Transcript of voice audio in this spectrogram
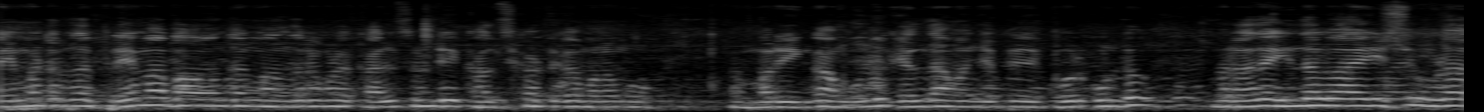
ఏమంటారు ప్రేమ భావంతో మనం అందరం కూడా కలిసి ఉండి కలిసికట్టుగా మనము మరి ఇంకా ముందుకు వెళ్దామని చెప్పి కోరుకుంటూ మరి అదే ఇందల్వా ఇష్యూ కూడా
